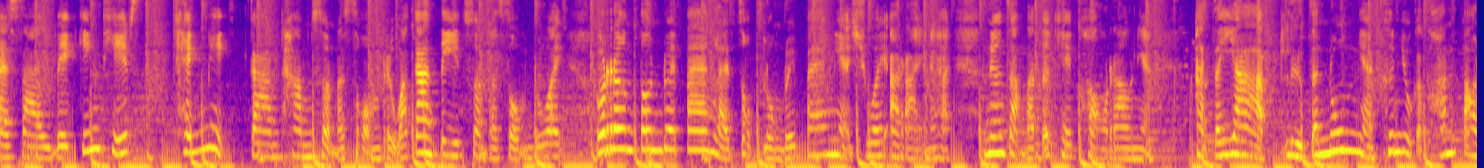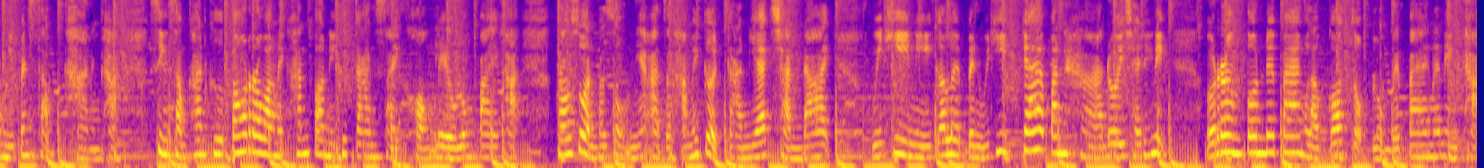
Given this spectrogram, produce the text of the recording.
ง w h e r e s i Baking Tips เทคนิคการทำส่วนผสมหรือว่าการตีส่วนผสมด้วย เริ่มต้นด้วยแป้งและจบลงด้วยแป้งเนี่ยช่วยอะไรนะคะ เนื่องจากบัตเตอร์เค้กของเราเนี่ยอาจจะหยาบหรือจะนุ่มเนี่ยขึ้นอยู่กับขั้นตอนนี้เป็นสำคัญค่ะ สิ่งสำคัญคือต้องระวังในขั้นตอนนี้คือการใส่ของเหลวลงไปค่ะ เพราะส่วนผสมเนี่ยอาจจะทำให้เกิดการแยกชั้นได้ วิธีนี้ก็เลยเป็นวิธีแก้ปัญหาโดยใช้เทคนิค เริ่มต้นด้วยแป้งแล้วก็จบลงด้วยแป้งนั่นเองค่ะ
